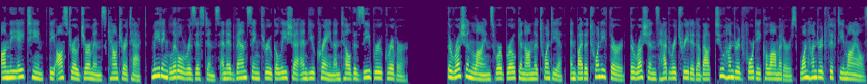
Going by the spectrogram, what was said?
On the 18th the Austro-Germans counterattacked, meeting little resistance and advancing through Galicia and Ukraine until the Zbruch River. The Russian lines were broken on the 20th, and by the 23rd, the Russians had retreated about 240 kilometers (150 miles).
